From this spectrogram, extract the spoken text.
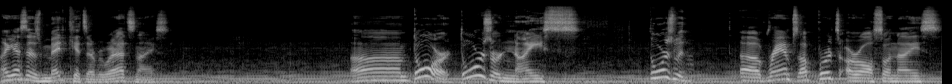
I guess there's medkits everywhere, that's nice. Um, door. Doors are nice. Doors with uh, ramps upwards are also nice.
